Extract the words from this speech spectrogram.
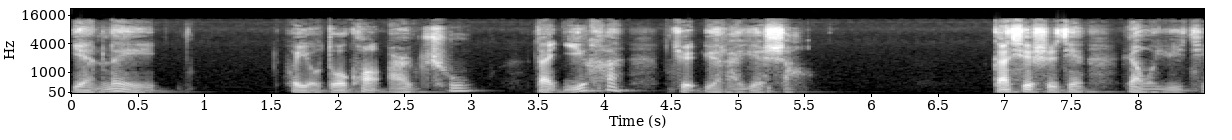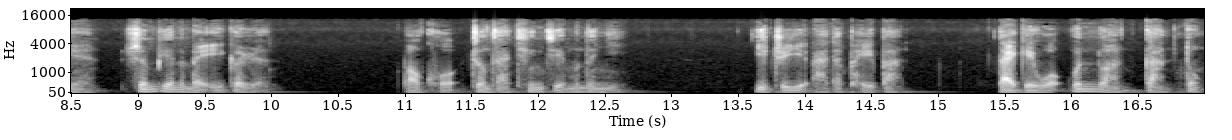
眼泪会有夺眶而出，但遗憾却越来越少。感谢时间，让我遇见身边的每一个人，包括正在听节目的你。一直以来的陪伴，带给我温暖感动，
